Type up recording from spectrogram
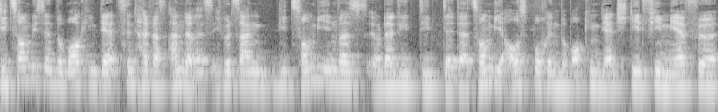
die Zombies in The Walking Dead sind halt was anderes. Ich würde sagen, die zombie oder die, die, der, der Zombie-Ausbruch in The Walking Dead steht viel mehr für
